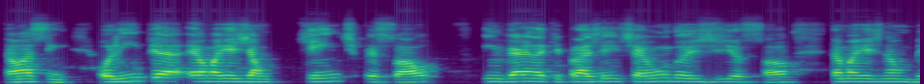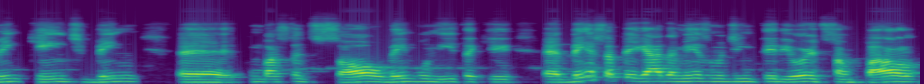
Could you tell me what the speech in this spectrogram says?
Então, assim, Olímpia é uma região quente, pessoal, inverno aqui para a gente é um, dois dias só. Então, é uma região bem quente, bem é, com bastante sol, bem bonita, que é bem essa pegada mesmo de interior de São Paulo,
